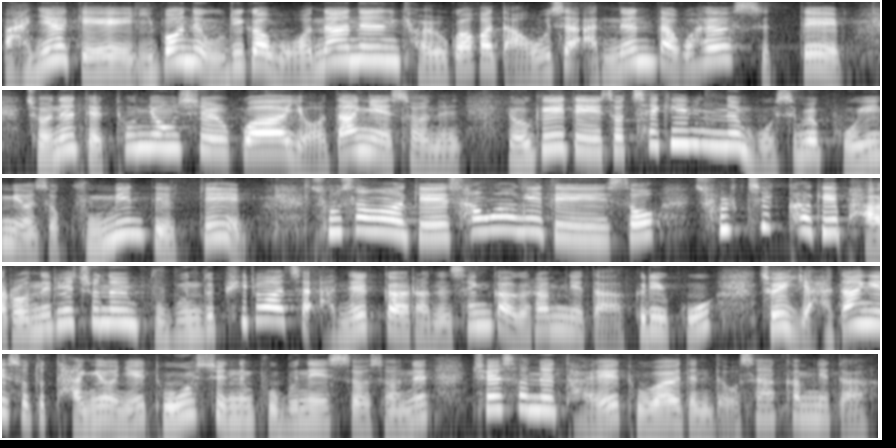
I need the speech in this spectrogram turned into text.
만약에 이번에 우리가 원하는 결과가 나오지 않는다고 하였을 때 저는 대통령실과 여당에서는 여기에 대해서 책임 있는 모습을 보이면서 국민들께 소상하게 상황에 대해서 솔직하게 발언을 해주는 부분도 필요하지 않을까라는 생각을 합니다. 그리고 저희 야당에서도 당연히 도울 수 있는 부분에 있어서는 최선을 다해 도와야 된다고 생각합니다.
